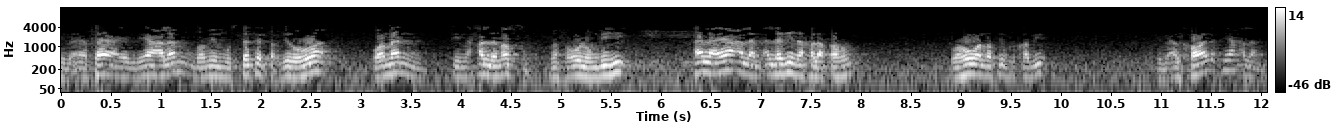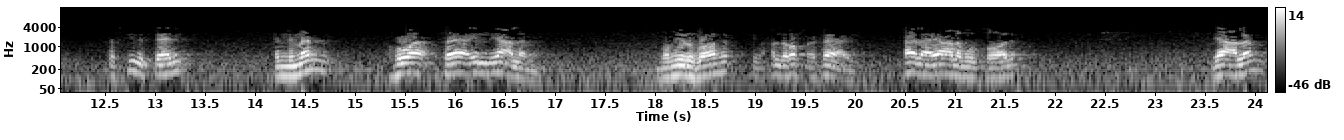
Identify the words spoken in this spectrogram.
يبقى فاعل يعلم ضمير مستتر تقديره هو. ومن في محل نصب مفعول به؟ ألا يعلم الذين خلقهم؟ وهو اللطيف الخبير. يبقى الخالق يعلم. التفسير الثاني إن من هو فاعل يعلم. ضمير ظاهر في محل رفع فاعل. ألا يعلم الخالق؟ يعلم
